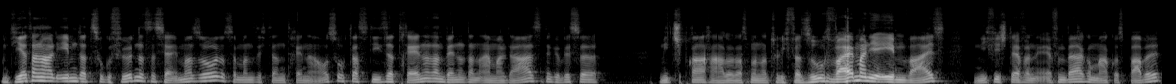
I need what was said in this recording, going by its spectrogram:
Und die hat dann halt eben dazu geführt, und das ist ja immer so, dass wenn man sich dann einen Trainer aussucht, dass dieser Trainer dann, wenn er dann einmal da ist, eine gewisse Mitsprache hat oder dass man natürlich versucht, weil man ja eben weiß, nicht wie Stefan Effenberg und Markus Babbel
